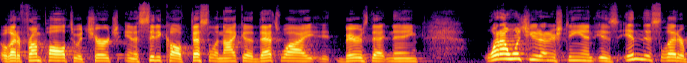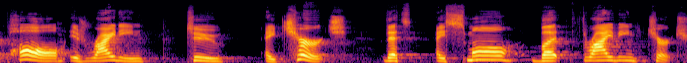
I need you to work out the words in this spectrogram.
a letter from Paul to a church in a city called Thessalonica. That's why it bears that name. What I want you to understand is in this letter, Paul is writing to a church that's a small but thriving church,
